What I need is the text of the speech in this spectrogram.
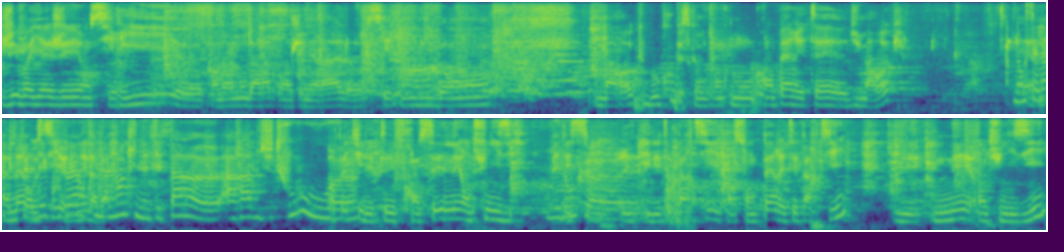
J'ai voyagé en Syrie, dans le monde arabe en général, Syrie, Liban, Maroc, beaucoup, parce que donc mon grand-père était du Maroc. Donc c'est là que tu as découvert finalement qu'il n'était pas euh, arabe du tout ou, En euh, fait, il était français, né en Tunisie. Mais donc, son- euh, il, il était parti, enfin son père était parti, il est né en Tunisie,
